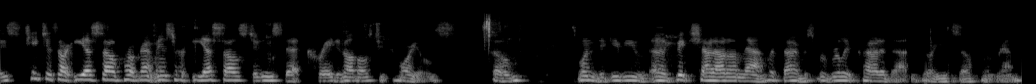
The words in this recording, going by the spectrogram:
is, teaches our ESL program, is her ESL students that created all those tutorials. So just wanted to give you a big shout out on that, but I was really proud of that for our ESL program.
